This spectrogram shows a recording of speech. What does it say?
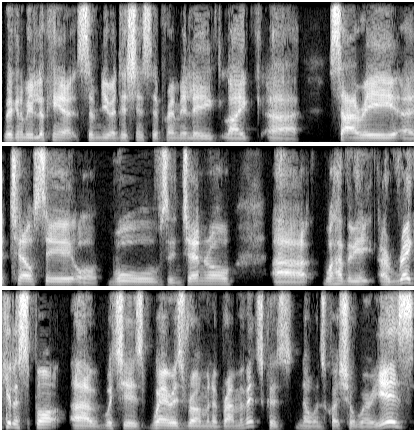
We're going to be looking at some new additions to the Premier League, like uh, Sarri, uh, Chelsea, or Wolves in general. Uh, we'll have a, a regular spot, uh, which is where is Roman Abramovich, because no one's quite sure where he is.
